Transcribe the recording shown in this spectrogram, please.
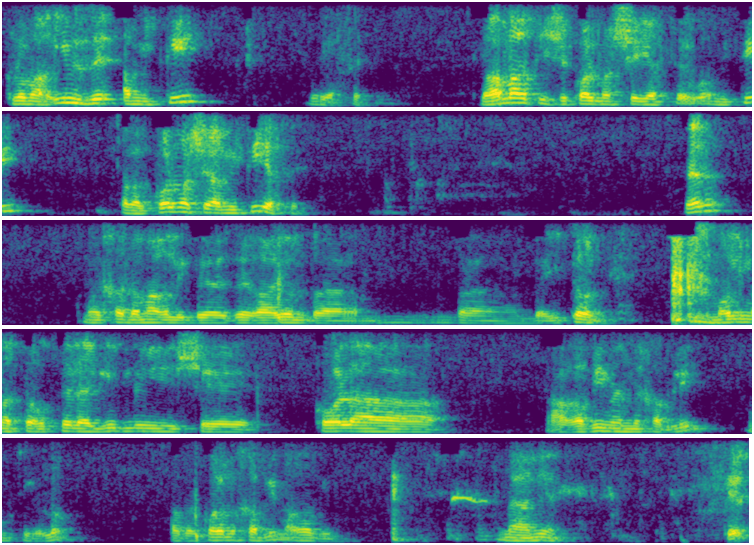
כלומר, אם זה אמיתי, זה יפה. לא אמרתי שכל מה שיפה הוא אמיתי, אבל כל מה שאמיתי יפה. בסדר? כמו אחד אמר לי באיזה רעיון בעיתון, אמר לי, אם אתה רוצה להגיד לי שכל הערבים הם מחבלים? אמרתי לו, לא, אבל כל המחבלים ערבים. מעניין. כן.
